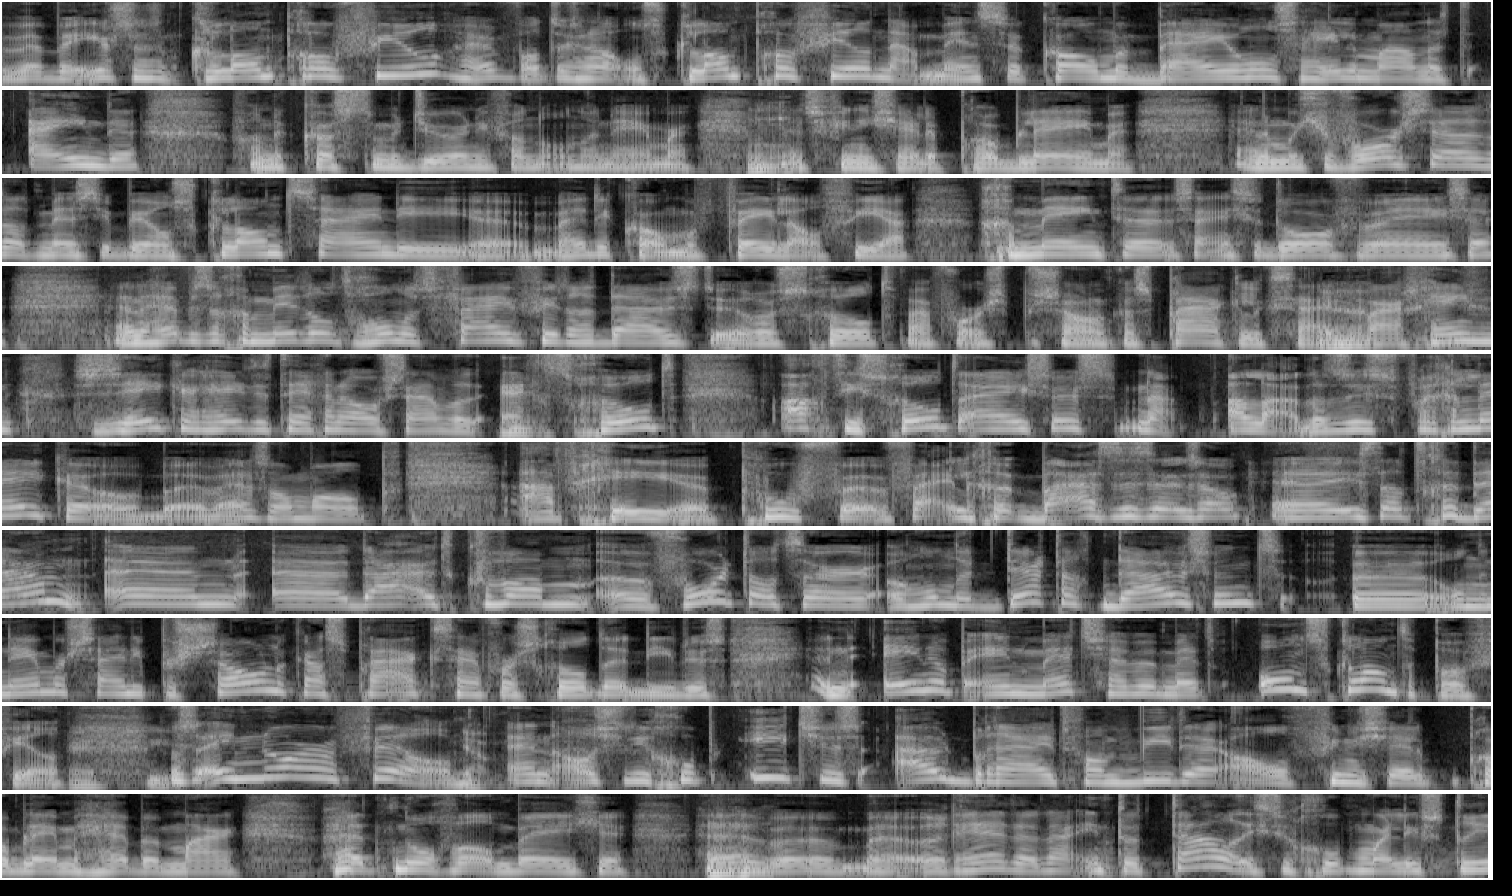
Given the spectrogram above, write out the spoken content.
we hebben eerst een klantprofiel. Hè. Wat is nou ons klantprofiel? Nou, mensen komen bij ons helemaal aan het einde van de customer journey van de ondernemer mhm. met financiële problemen. En dan moet je voorstellen dat mensen die bij ons klant zijn, die, uh, die komen veelal via gemeenten, zijn ze doorverwezen. En dan hebben ze gemiddeld 145.000 euro schuld waarvoor ze persoonlijk aansprakelijk zijn. waar geen zekerheden tegenover staan, wat echt schuld. 18 schuldeisers. Nou, Allah, dat is vergeleken. Op, uh, is allemaal op AVG-proef, uh, veilige basis en zo. Uh, is dat gedaan. En daaruit kwam voort dat er 130.000 uh, ondernemers zijn die persoonlijk aansprakelijk zijn voor schulden. Die dus een één op één match hebben met ons klantenprofiel. dat is enorm veel. En als je die groep ietsjes uitbreidt van wie er al financiële problemen hebben, maar het nog wel een beetje mm redden. Nou, in totaal is die groep maar liefst 365.000.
